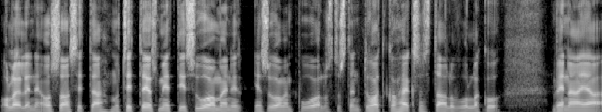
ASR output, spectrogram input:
oleellinen osa sitä. Mutta sitten jos miettii Suomen ja Suomen puolustusta, niin 1800-luvulla kun Venäjä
